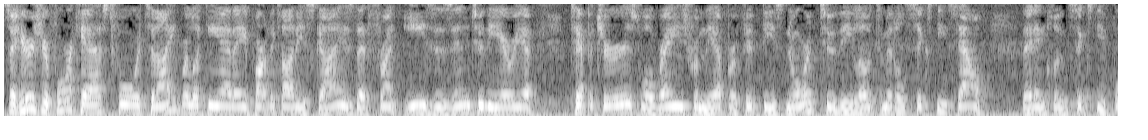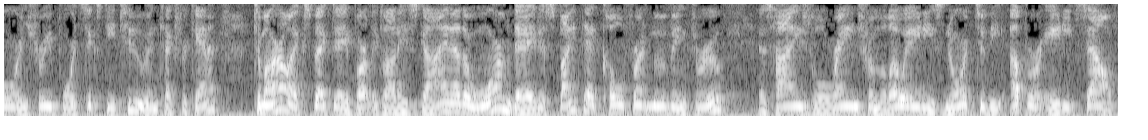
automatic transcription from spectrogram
So here's your forecast for tonight. We're looking at a partly cloudy sky as that front eases into the area. Temperatures will range from the upper 50s north to the low to middle 60s south. That includes 64 in Shreveport, 62 in Texarkana. Tomorrow, I expect a partly cloudy sky. Another warm day despite that cold front moving through, as highs will range from the low 80s north to the upper 80s south.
